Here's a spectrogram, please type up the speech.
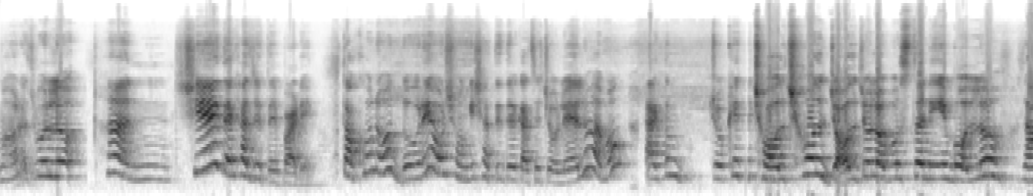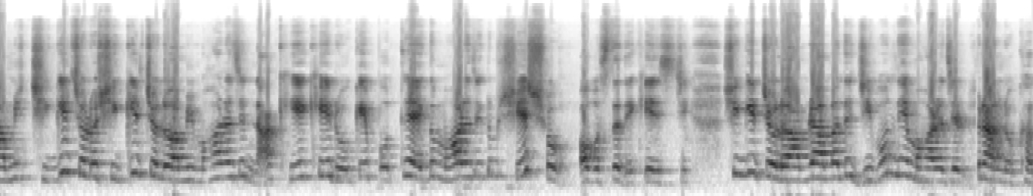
মহারাজ বলল হ্যাঁ সে দেখা যেতে পারে। তখন ও দৌড়ে ওর সঙ্গী সাথীদের কাছে চলে এলো এবং একদম চোখে ছল ছল, জল জল অবস্থা নিয়ে বলল, আমি শিগগির চলো শিগগির চলো, আমি মহারাজের না খেয়ে খেয়ে রোগে পথে একদম মহারাজ একদম শেষ অবস্থা দেখে এসেছি। শিগগির চলো, আমরা আমাদের জীবন দিয়ে মহারাজের প্রাণ রক্ষা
